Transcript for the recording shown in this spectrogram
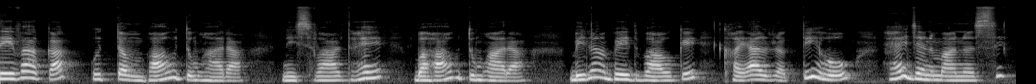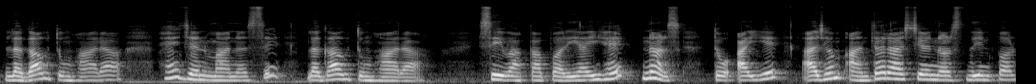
सेवा का उत्तम भाव तुम्हारा, निस्वार्थ है बहाव तुम्हारा। बिना भेदभाव के ख्याल रखती हो, है जनमानस से लगाव तुम्हारा, है जनमानस से लगाव तुम्हारा। सेवा का पर्याय है नर्स तो आइए आज हम अंतर्राष्ट्रीय नर्स दिन पर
